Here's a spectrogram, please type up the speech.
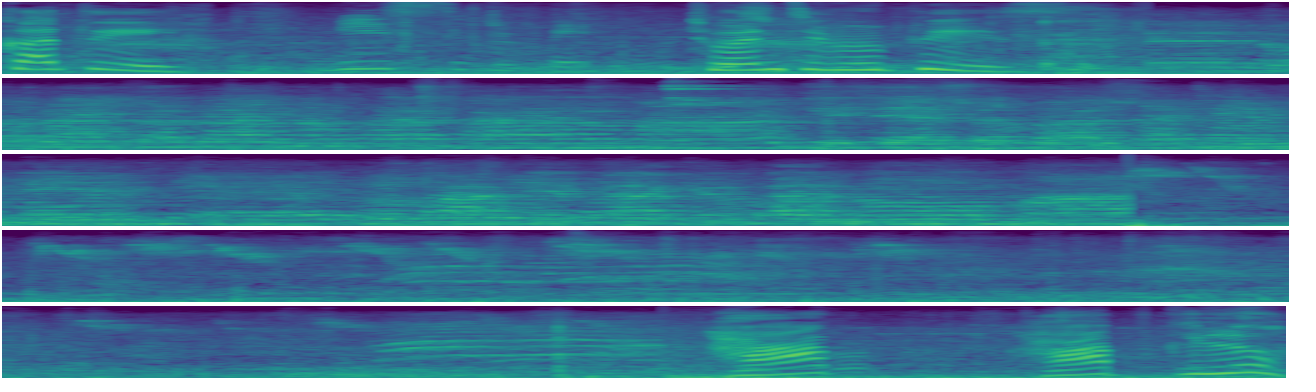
Kati? 20 rupees. Half? Half kilo?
